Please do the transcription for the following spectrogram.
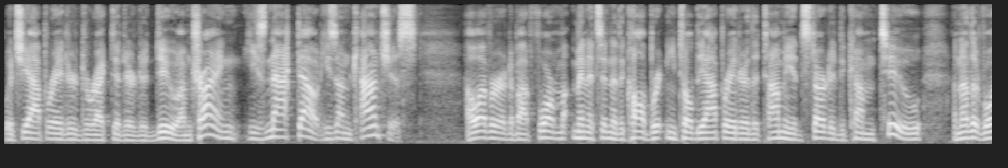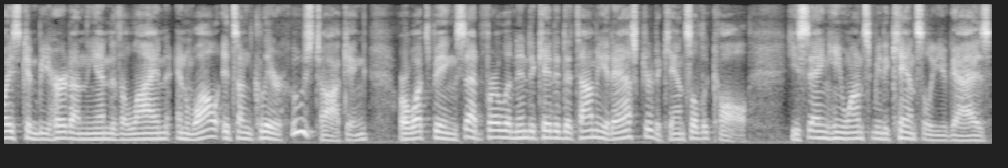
which the operator directed her to do. I'm trying. He's knocked out. He's unconscious. However, at about four minutes into the call, Brittany told the operator that Tommy had started to come to. Another voice can be heard on the end of the line, and while it's unclear who's talking or what's being said, Furlan indicated that Tommy had asked her to cancel the call. He's saying he wants me to cancel you guys.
